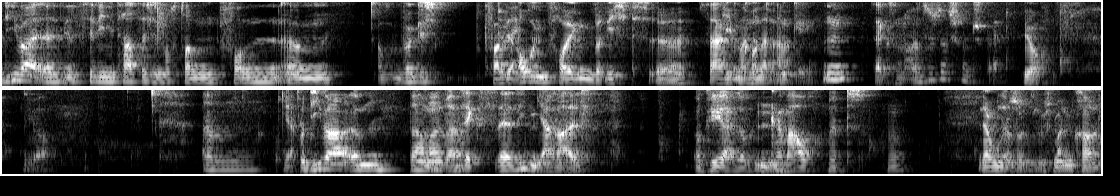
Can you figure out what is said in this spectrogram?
die war äh, die letzte, die tatsächlich noch von, von ähm, also wirklich quasi. Augenzeugenbericht äh, Sagen geben konnte. abging. 96 ist schon spät. Ja. Ja. Ähm, ja. Und die war ähm, damals Die war? sechs, äh, sieben Jahre alt. Okay, also Mhm. kann man auch mit. Ne? Ja gut, aber ich meine, gerade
